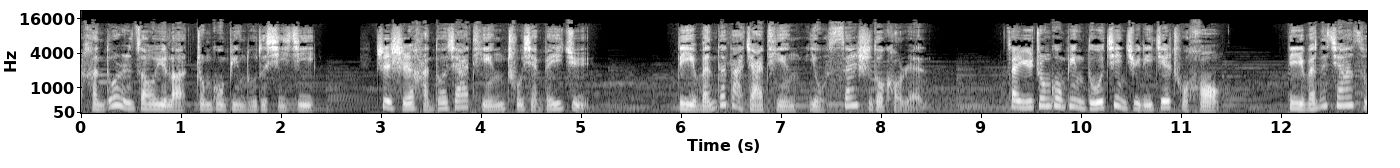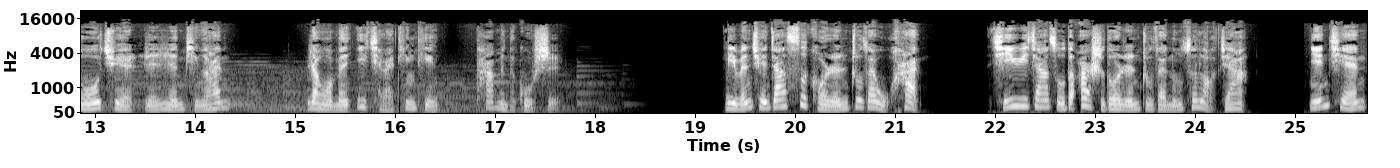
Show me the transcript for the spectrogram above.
很多人遭遇了中共病毒的袭击，致使很多家庭出现悲剧。李文的大家庭有三十多口人，在与中共病毒近距离接触后，李文的家族却人人平安。让我们一起来听听他们的故事。李文全家四口人住在武汉。其余家族的二十多人住在农村老家。年前，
